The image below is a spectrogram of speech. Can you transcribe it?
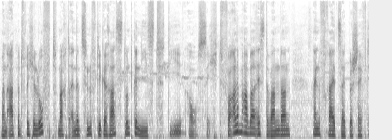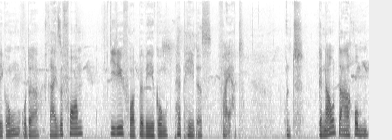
Man atmet frische Luft, macht eine zünftige Rast und genießt die Aussicht. Vor allem aber ist Wandern eine Freizeitbeschäftigung oder Reiseform, die die Fortbewegung per Pedes feiert. Und genau darum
